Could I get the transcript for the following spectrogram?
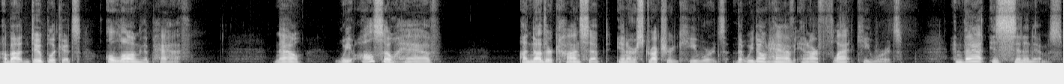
about duplicates along the path. Now, we also have another concept in our structured keywords that we don't have in our flat keywords, and that is synonyms.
